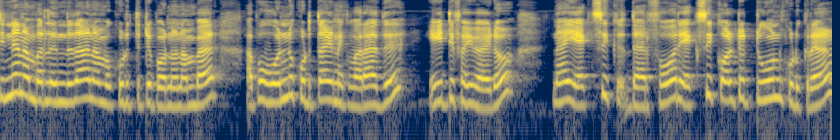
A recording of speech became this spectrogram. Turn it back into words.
சின்ன நம்பர்லேருந்து தான் நம்ம கொடுத்துட்டு போனோம் நம்பர் அப்போ ஒன்று கொடுத்தா எனக்கு வராது எயிட்டி ஃபைவ் ஆகிடும் நான் எக்ஸுக்கு தர் ஃபோர் எக்ஸ் ஈக்குவல் டு டூன்னு கொடுக்குறேன்.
